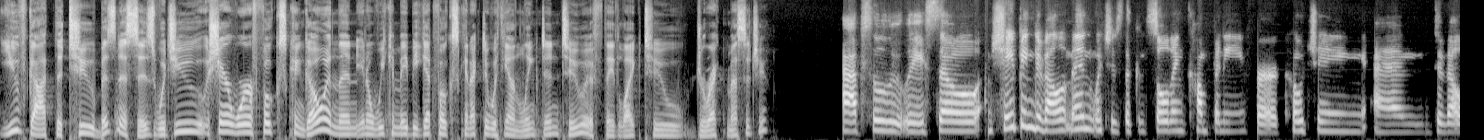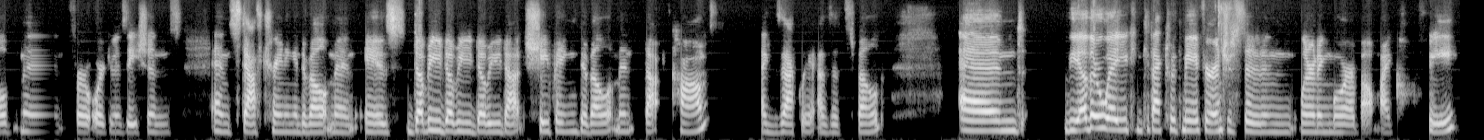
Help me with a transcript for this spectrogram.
you've got the two businesses. Would you share where folks can go? And then, you know, we can maybe get folks connected with you on LinkedIn too if they'd like to direct message you. Absolutely. So, Shaping Development, which is the consulting company for coaching and development for organizations and staff training and development, is www.shapingdevelopment.com exactly as it's spelled. And the other way you can connect with me if you're interested in learning more about my coffee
